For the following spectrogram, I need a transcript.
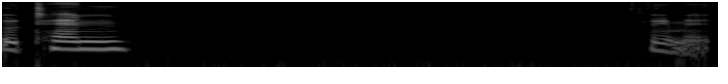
So 10. Wait a minute.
